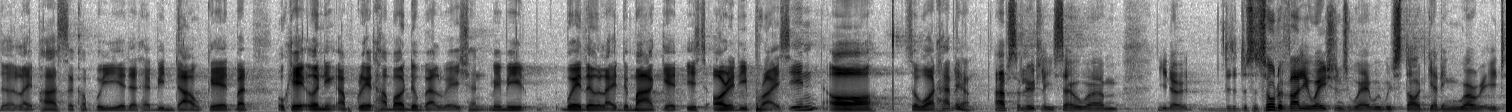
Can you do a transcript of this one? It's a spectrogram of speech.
the like past a couple of years that have been downgraded. But okay, earning upgrade. How about the valuation? Maybe whether like the market is already priced in, or so what happened? Yeah, absolutely. So um, you know, the, the, sort of valuations where we would start getting worried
